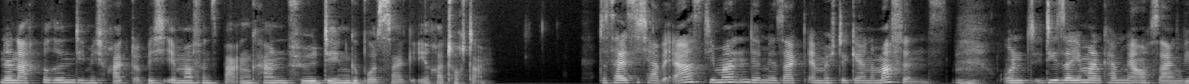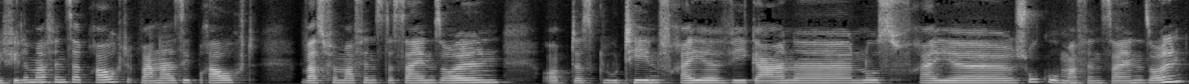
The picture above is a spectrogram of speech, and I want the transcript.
eine Nachbarin, die mich fragt, ob ich ihr Muffins backen kann für den Geburtstag ihrer Tochter. Das heißt, ich habe erst jemanden, der mir sagt, er möchte gerne Muffins. Mhm. Und dieser jemand kann mir auch sagen, wie viele Muffins er braucht, wann er sie braucht, was für Muffins das sein sollen, ob das glutenfreie, vegane, nussfreie Schokomuffins sein sollen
